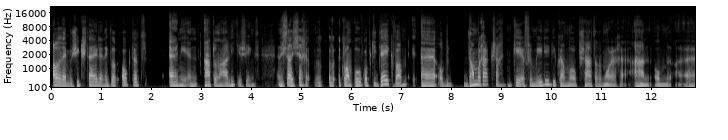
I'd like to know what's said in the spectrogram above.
allerlei muziekstijlen. En ik wil ook dat Ernie een atonaal liedje zingt. En ik zal je zeggen, ik kwam, hoe ik op het idee kwam... eh, op Damrak zag ik een keer een familie. Die kwam op zaterdagmorgen aan om... eh,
